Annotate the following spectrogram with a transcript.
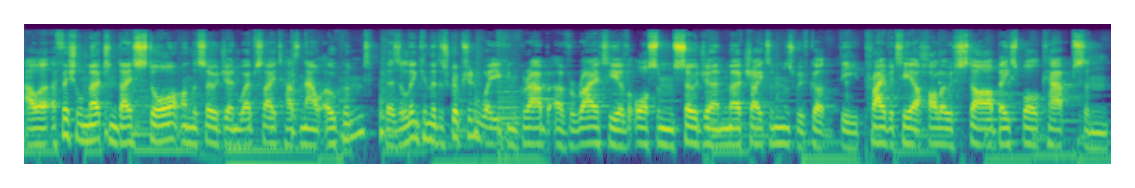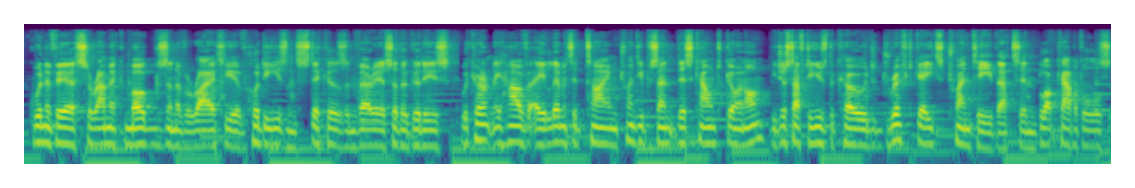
Our official merchandise store on the Sojourn website has now opened. There's a link in the description where you can grab a variety of awesome Sojourn merch items. We've got the Privateer Hollow Star baseball caps and Guinevere ceramic mugs and a variety of hoodies and stickers and various other goodies. We currently have a limited time 20% discount going on. You just have to use the code DriftGate20. That's in block capitals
